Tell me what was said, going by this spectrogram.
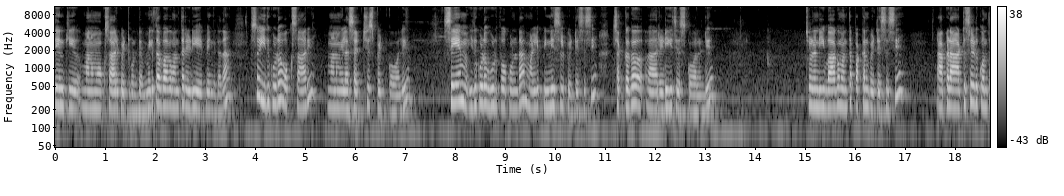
దీనికి మనం ఒకసారి పెట్టుకుంటే మిగతా భాగం అంతా రెడీ అయిపోయింది కదా. సో ఇది కూడా ఒకసారి మనం ఇలా సెట్ చేసి పెట్టుకోవాలి. సేమ్ ఇది కూడా ఊడిపోకుండా మళ్ళీ పిన్నీసులు పెట్టేసేసి చక్కగా రెడీ రెడీగా చేసుకోవాలండి. చూడండి ఈ భాగం అంతా పక్కన పెట్టేసేసి అక్కడ అటు సైడ్ కొంత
